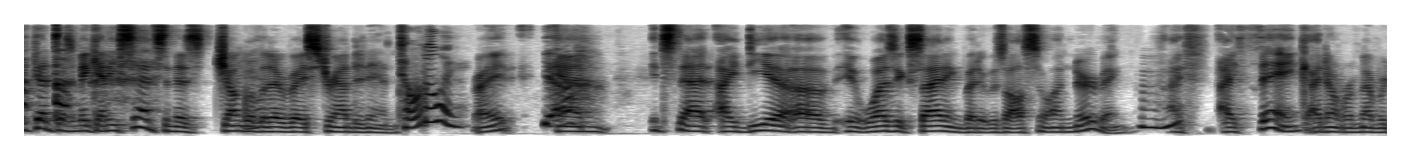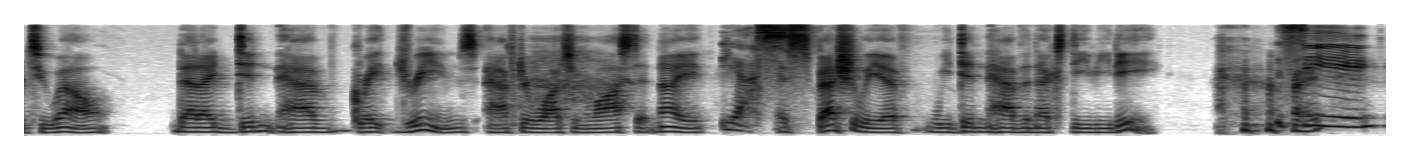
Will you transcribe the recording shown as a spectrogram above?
Like, that doesn't make any sense in this jungle that everybody's stranded in Totally. right? Yeah. And it's that idea of it was exciting, but it was also unnerving. Mhm. I th- I think I don't remember too well that I didn't have great dreams after watching Lost at night, Yes. especially if we didn't have the next DVD. Right? See,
